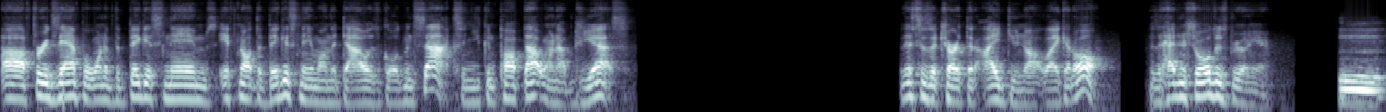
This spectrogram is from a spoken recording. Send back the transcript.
Uh, for example, one of the biggest names, if not the biggest name on the Dow, is Goldman Sachs, and you can pop that one up, GS. This is a chart that I do not like at all. There's a head and shoulders brewing here. Mm,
